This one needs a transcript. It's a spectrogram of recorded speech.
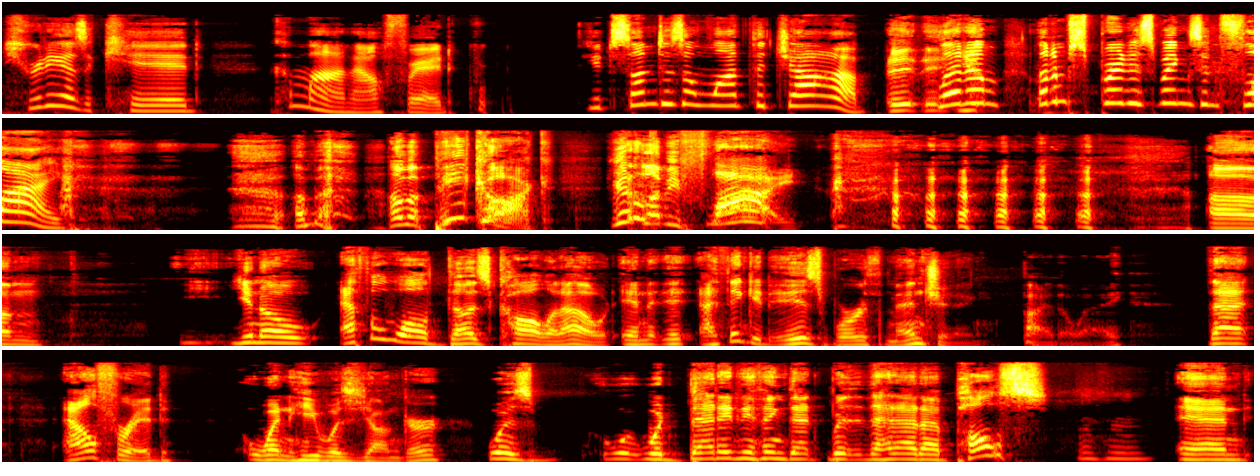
He already has a kid. Come on, Alfred. Your son doesn't want the job. It- it- let him let him spread his wings and fly. I'm a, I'm a peacock. You gotta let me fly. um, you know, Ethelwald does call it out, and it, I think it is worth mentioning, by the way, that Alfred, when he was younger, was would bet anything that that had a pulse, mm-hmm. and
